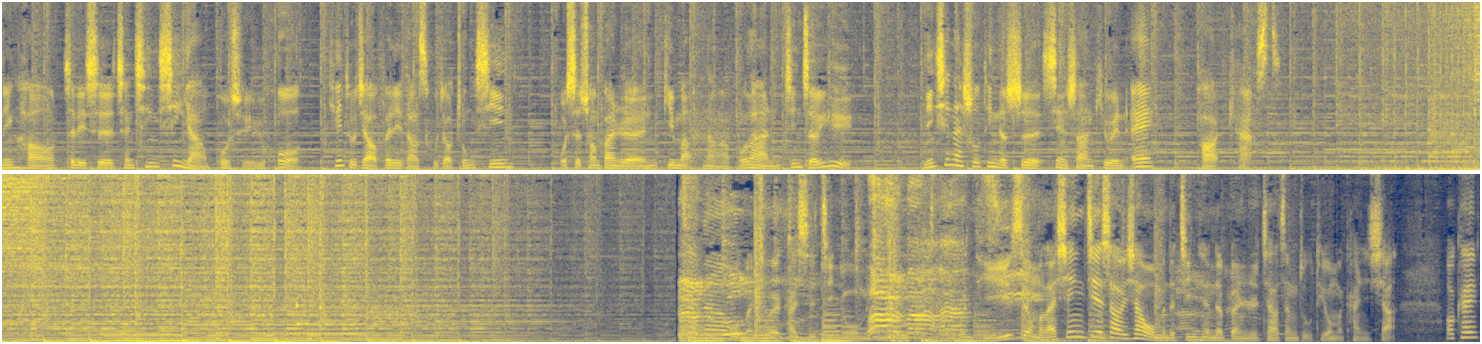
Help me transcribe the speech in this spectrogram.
您好，这里是澄清信仰破除疑惑天主教菲利达斯呼叫中心，我是创办人吉玛纳布兰金泽玉。您现在收听的是线上 Q&A podcast。现在呢，我们就会开始进入我们今天的问题，所以我们来先介绍一下我们的今天的本日加增主题，我们看一下，OK。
